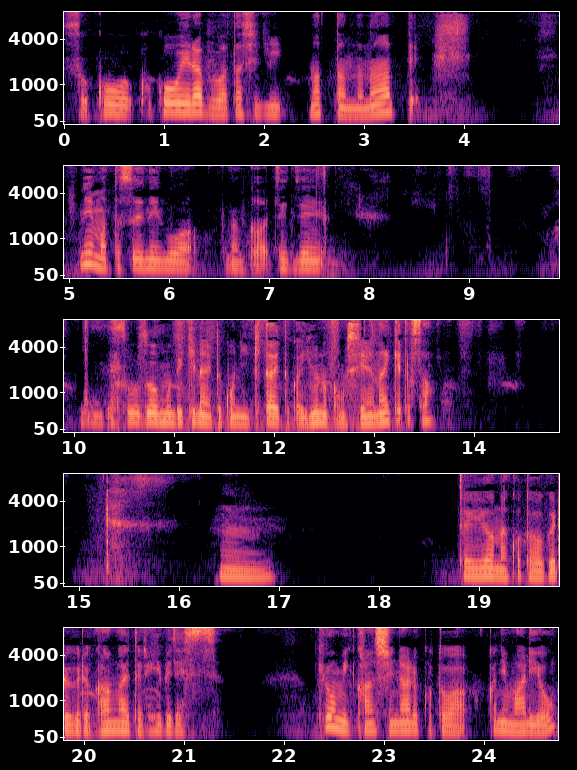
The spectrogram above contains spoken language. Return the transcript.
そこを、ここを選ぶ私になったんだなって。ねまた数年後は、なんか全然、なんで想像もできないとこに行きたいとか言うのかもしれないけどさ。うん。というようなことをぐるぐる考えてる日々です。興味関心のあることは他にもあるよ。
